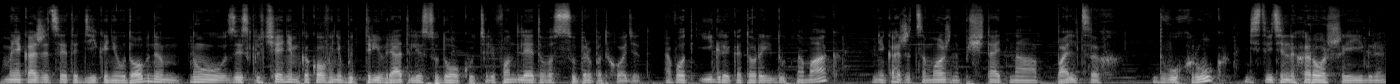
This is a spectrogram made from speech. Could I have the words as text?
Мне кажется, это дико неудобным, ну, за исключением какого-нибудь три в ряд или судоку. Телефон для этого супер подходит. А вот игры, которые идут на Mac, мне кажется, можно посчитать на пальцах двух рук действительно хорошие игры.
